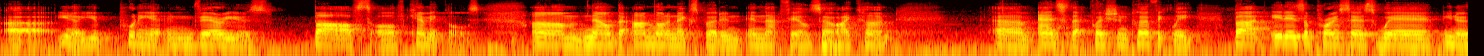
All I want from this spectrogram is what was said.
uh, you know you're putting it in various baths of chemicals. Um, now that I'm not an expert in, in that field, so I can't um, answer that question perfectly. But it is a process where you know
